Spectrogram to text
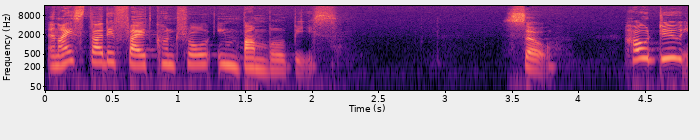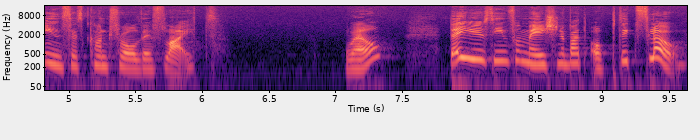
and I study flight control in bumblebees. So, how do insects control their flight? Well, they use information about optic flow.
